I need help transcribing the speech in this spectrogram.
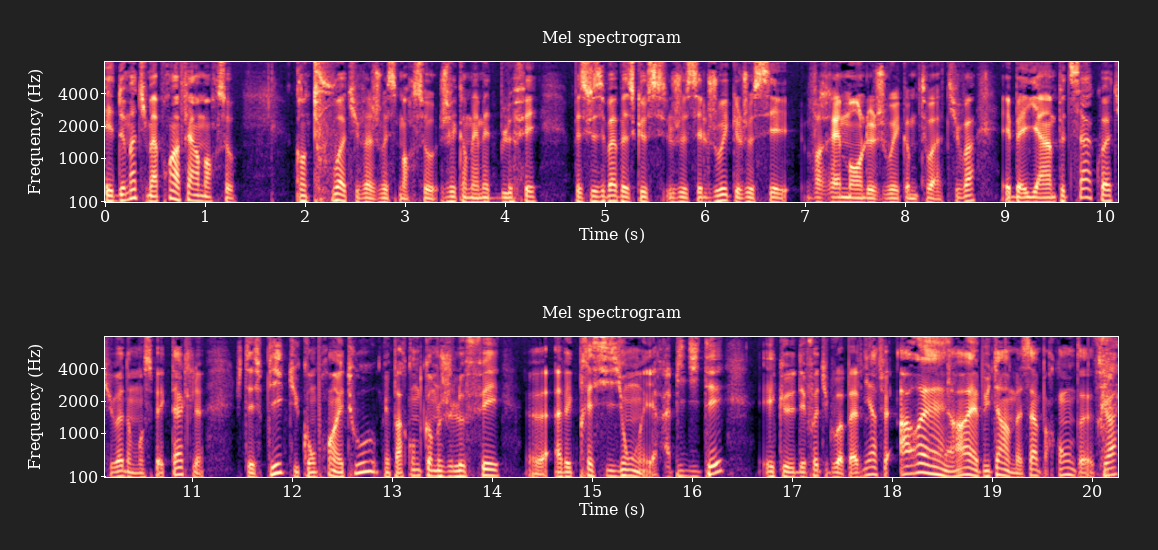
et demain, tu m'apprends à faire un morceau. Quand toi, tu vas jouer ce morceau, je vais quand même être bluffé. Parce que c'est pas parce que je sais le jouer que je sais vraiment le jouer comme toi, tu vois. Et ben, il y a un peu de ça, quoi, tu vois, dans mon spectacle. Je t'explique, tu comprends et tout. Mais par contre, comme je le fais euh, avec précision et rapidité, et que des fois tu le vois pas venir, tu fais ah ouais, ah ouais, putain, bah ça, par contre, tu vois.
